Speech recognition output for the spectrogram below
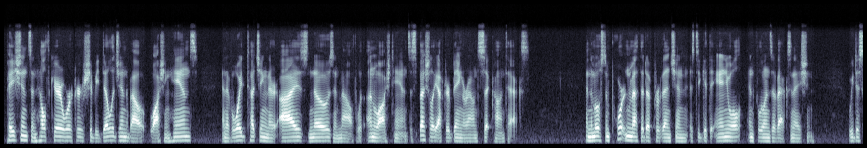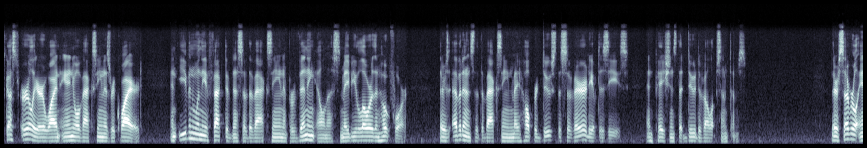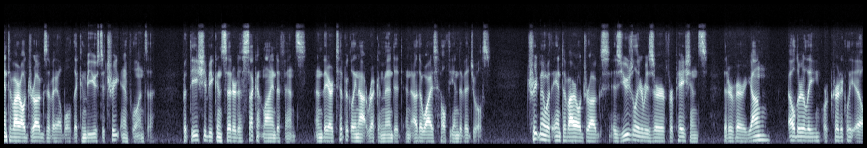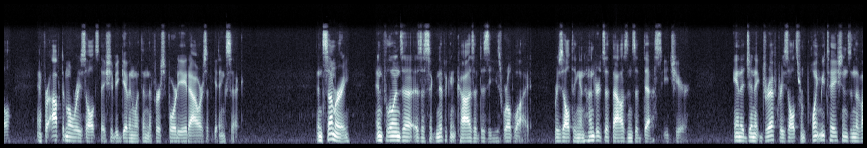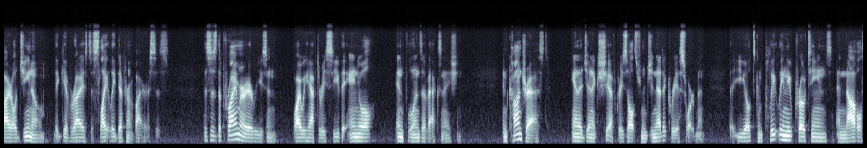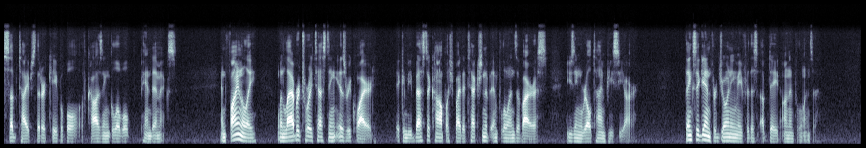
Patients and healthcare workers should be diligent about washing hands and avoid touching their eyes, nose, and mouth with unwashed hands, especially after being around sick contacts. And the most important method of prevention is to get the annual influenza vaccination. We discussed earlier why an annual vaccine is required and even when the effectiveness of the vaccine in preventing illness may be lower than hoped for, there is evidence that the vaccine may help reduce the severity of disease in patients that do develop symptoms. There are several antiviral drugs available that can be used to treat influenza, but these should be considered a second line defense, and they are typically not recommended in otherwise healthy individuals. Treatment with antiviral drugs is usually reserved for patients that are very young, elderly, or critically ill, and for optimal results, they should be given within the first 48 hours of getting sick. In summary, influenza is a significant cause of disease worldwide, resulting in hundreds of thousands of deaths each year. Antigenic drift results from point mutations in the viral genome that give rise to slightly different viruses. This is the primary reason why we have to receive the annual influenza vaccination. In contrast, antigenic shift results from genetic reassortment that yields completely new proteins and novel subtypes that are capable of causing global pandemics. And finally, when laboratory testing is required, it can be best accomplished by detection of influenza virus using real-time PCR. Thanks again for joining me for this update on influenza.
